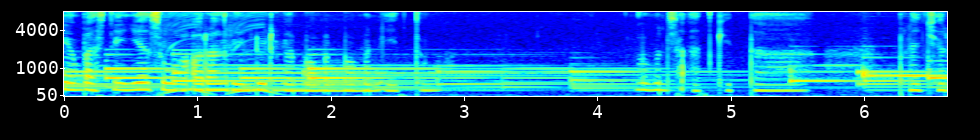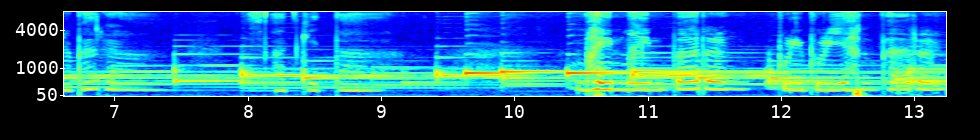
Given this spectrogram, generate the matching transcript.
Yang pastinya semua orang rindu dengan momen-momen itu. Momen saat kita belajar bareng, saat kita main-main bareng, buli-bulian bareng.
